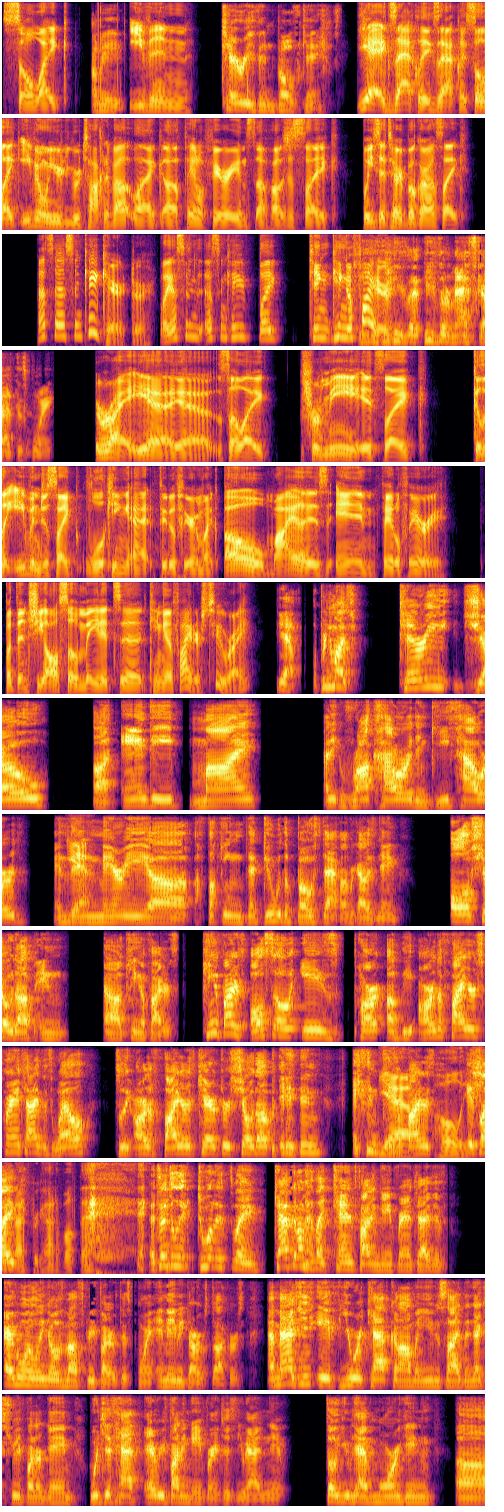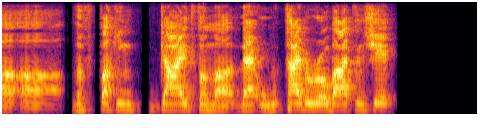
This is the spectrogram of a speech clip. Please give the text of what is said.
So like I mean, even carries in both games. Yeah, exactly, exactly. So like even when you you were talking about like uh, Fatal Fury and stuff, I was just like when you said Terry Bogard, I was like, that's an SNK character, like SN- SNK like King King of Fire. he's, he's their mascot at this point. Right. Yeah. Yeah. So like for me, it's like because like even just like looking at Fatal Fury, I'm like, oh, Maya is in Fatal Fury, but then she also made it to King of Fighters too, right? Yeah, pretty much. Terry, Joe, uh, Andy, Mai, I think Rock Howard and Geese Howard, and Yeah. then Mary, uh, fucking that dude with the bow staff. I forgot his name. All showed up in uh, King of Fighters. King of Fighters also is part of the Art of Fighters franchise as well. So the Art of Fighters characters showed up in in King of Fighters. Holy It's shit! like- I forgot about that. Essentially, to explain, Capcom has like 10 fighting game franchises. Everyone only knows about Street Fighter at this point, and maybe Darkstalkers. Imagine if you were Capcom and you decide the next Street Fighter game would just have every fighting game franchise you had in it. So you'd have Morrigan, uh, uh, the fucking guy from uh, that of Robots and shit.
